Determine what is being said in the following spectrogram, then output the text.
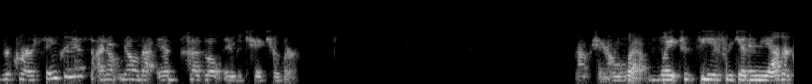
require synchronous. I don't know about Edpuzzle in particular. Okay, I'll wait to see if we get any other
